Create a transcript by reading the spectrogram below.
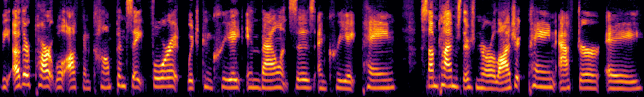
the other part will often compensate for it, which can create imbalances and create pain. Sometimes there's neurologic pain after a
